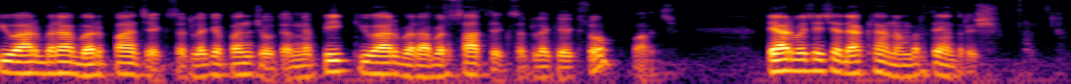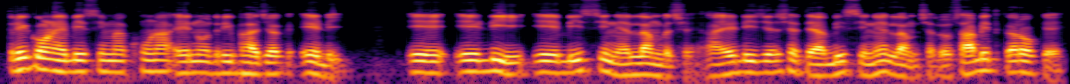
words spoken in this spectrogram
ક્યુ આર બરાબર પાંચ એક્સ એટલે કે પંચોતેર અને પી ક્યુ આર બરાબર સાત એક્સ એટલે કે એકસો પાંચ. ત્યાર પછી છે દાખલા નંબર તેત્રીસ. ત્રિકોણ એબીસીમાં ખૂણા એનો દ્વિભાજક એડી એ એડી એ બીસીને લંબ છે. આ એડી જે છે તે આ બીસીને લંબ છે. તો સાબિત કરો કે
